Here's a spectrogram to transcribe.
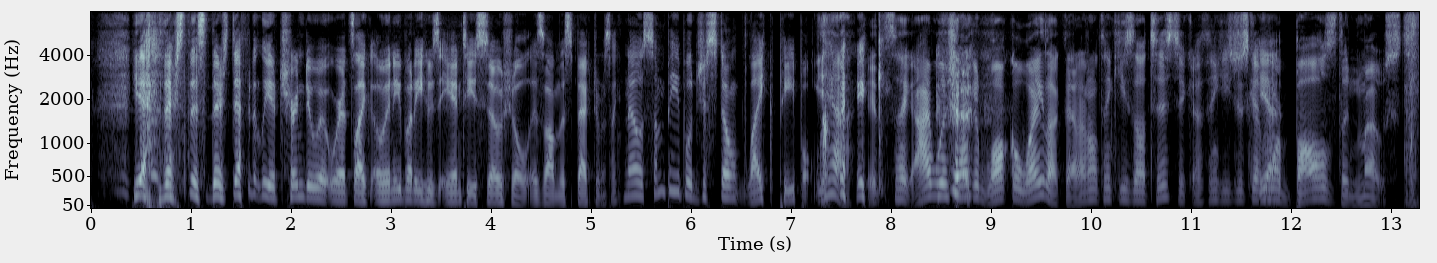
yeah. There's this. There's definitely a trend to it where it's like, oh, anybody who's antisocial is on the spectrum. It's like, no, some people just don't like people. Yeah, Like, it's like I wish I could walk away like that. I don't think he's autistic. I think he's just got Yeah. more balls than most.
